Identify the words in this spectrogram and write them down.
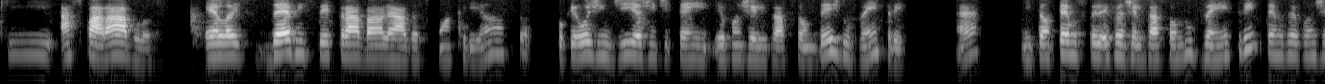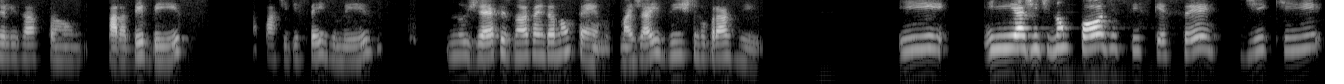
que as parábolas elas devem ser trabalhadas com a criança, porque hoje em dia a gente tem evangelização desde o ventre, né? Então temos evangelização no ventre, temos evangelização para bebês a partir de seis meses. No Jeffers nós ainda não temos, mas já existe no Brasil. E, e a gente não pode se esquecer de que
